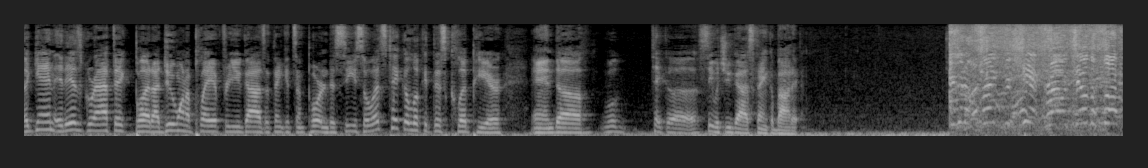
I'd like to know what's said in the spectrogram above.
again, it is graphic, but I do want to play it for you guys. I think it's important to see. So let's take a look at this clip here, and uh, we'll take a see what you guys think about it. You're gonna break your shit, bro. Chill the fuck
